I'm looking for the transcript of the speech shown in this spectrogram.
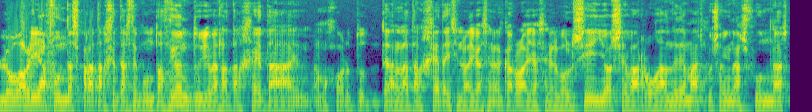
Luego habría fundas para tarjetas de puntuación. Tú llevas la tarjeta, a lo mejor tú te dan la tarjeta y si no la llevas en el carro, la llevas en el bolsillo, se va arrugando y demás. Pues hay unas fundas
